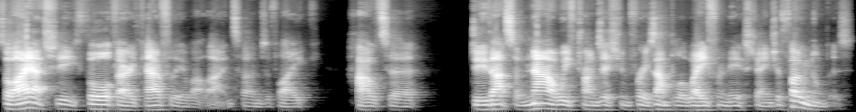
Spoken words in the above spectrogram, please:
So I actually thought very carefully about that in terms of like how to do that. So now we've transitioned, for example, away from the exchange of phone numbers.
